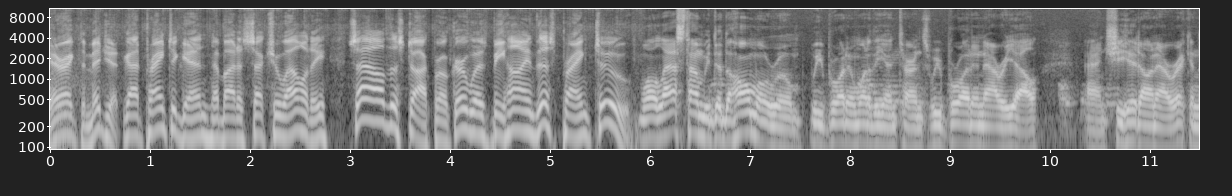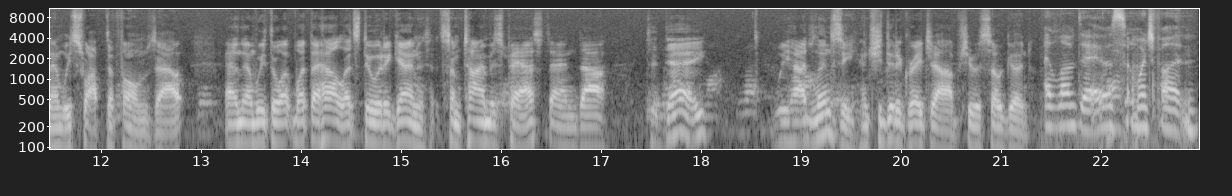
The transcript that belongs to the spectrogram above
Eric the Midget got pranked again about his sexuality. Sal the stockbroker was behind this prank too. Well, last time we did the homo room, we brought in one of the interns. We brought in Ariel, and she hit on Eric, and then we swapped the phones out. And then we thought, what the hell, let's do it again. Some time has passed, and uh, today we had Lindsay, and she did a great job. She was so good. I loved it. It was so much fun.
